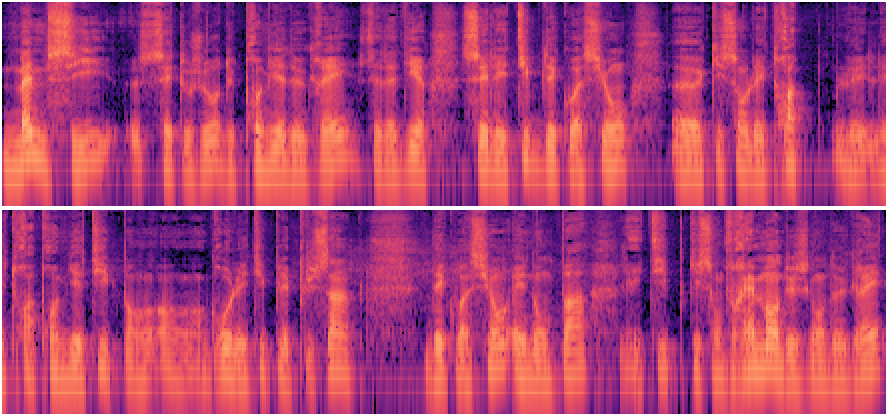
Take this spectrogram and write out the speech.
Même si c'est toujours du premier degré, c'est-à-dire c'est les types d'équations qui sont les trois, les, trois premiers types, en, gros les types les plus simples d'équations, et non pas les types qui sont vraiment du second degré,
